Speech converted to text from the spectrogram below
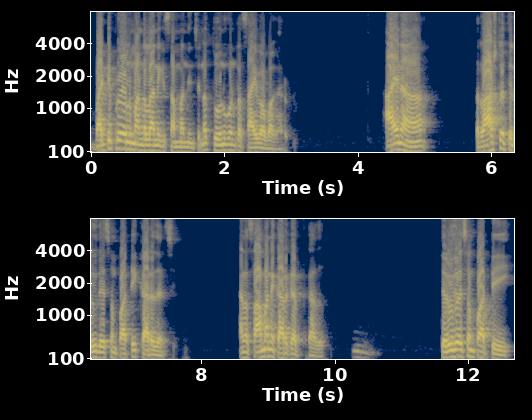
బట్టిప్రోలు మండలానికి సంబంధించిన తోనుగుంట్ల సాయిబాబా గారు. ఆయన రాష్ట్ర తెలుగుదేశం పార్టీ కార్యదర్శి. ఆయన సామాన్య కార్యకర్త కాదు. తెలుగుదేశం పార్టీ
